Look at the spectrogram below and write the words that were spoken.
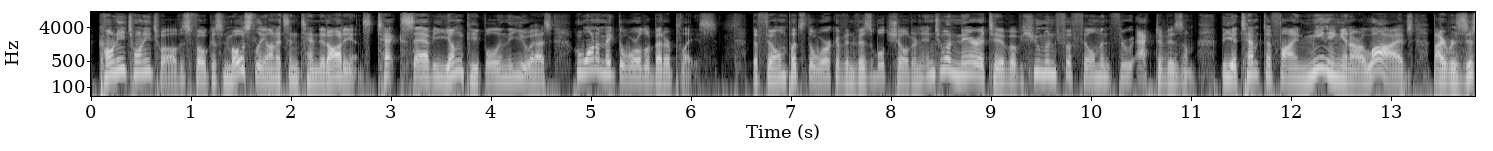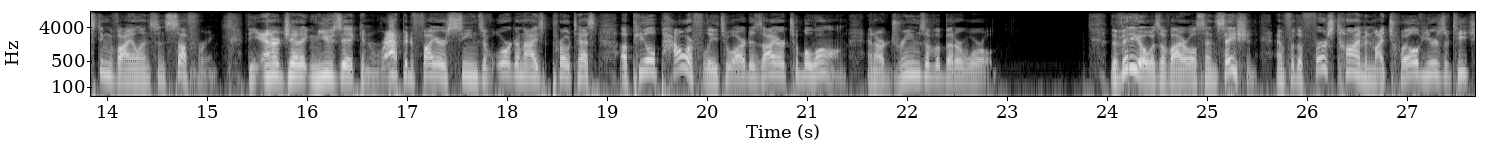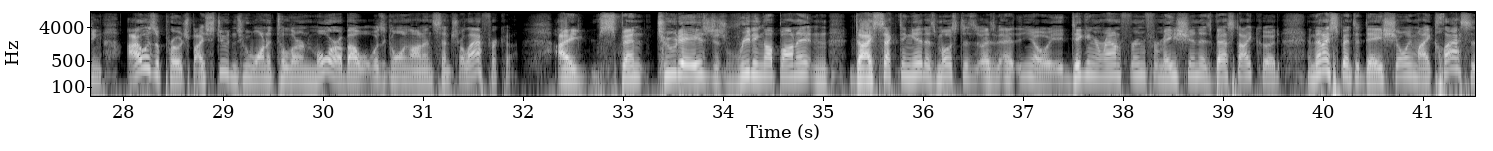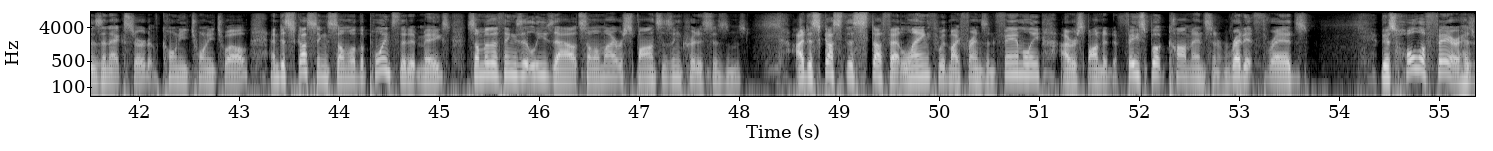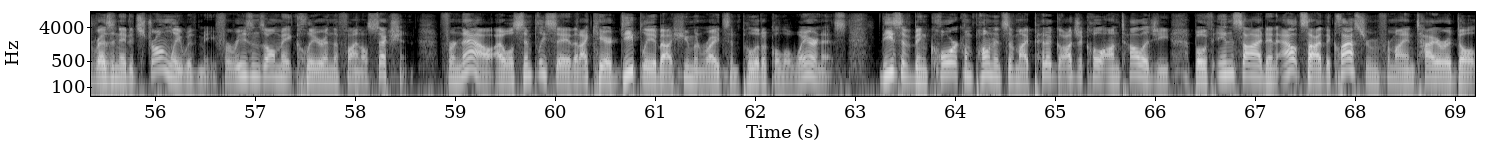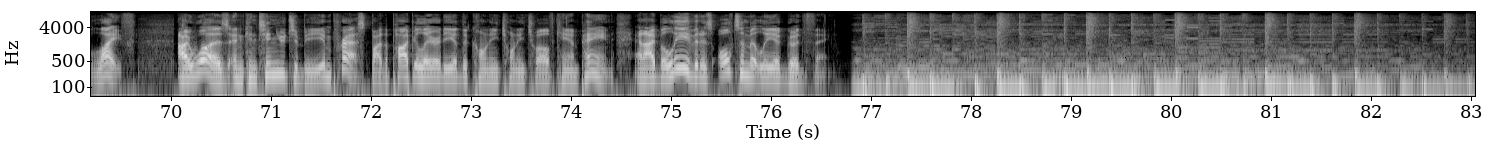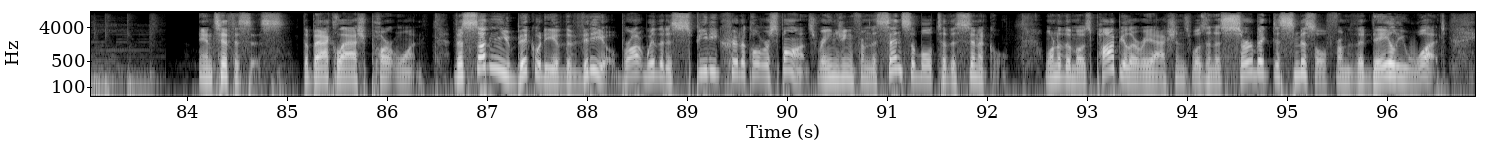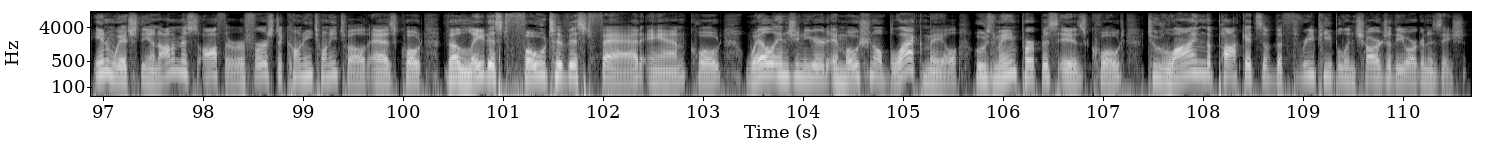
Kony 2012 is focused mostly on its intended audience, tech savvy young people in the US who want to make the world a better place. The film puts the work of Invisible Children into a narrative of human fulfillment through activism, the attempt to find meaning in our lives by resisting violence and suffering. The energetic music and rapid fire scenes of organized protest appeal powerfully to our desire to belong and our dreams of a better world. The video was a viral sensation, and for the first time in my 12 years of teaching, I was approached by students who wanted to learn more about what was going on in Central Africa. I spent two days just reading up on it and dissecting it as most as, as you know, digging around for information as best I could, and then I spent a day showing my classes an excerpt of Kony 2012 and discussing some of the points that it makes, some of the things it leaves out, some of my responses and criticisms. I discussed this stuff at length with my friends and family. I responded to Facebook comments and Reddit threads. This whole affair has resonated strongly with me for reasons I'll make clear in the final section. For now, I will simply say that I care deeply about human rights and political awareness. These have been core components of my pedagogical ontology, both inside and outside the classroom for my entire adult life. I was and continue to be impressed by the popularity of the Kony 2012 campaign, and I believe it is ultimately a good thing. Antithesis The Backlash Part 1. The sudden ubiquity of the video brought with it a speedy critical response, ranging from the sensible to the cynical. One of the most popular reactions was an acerbic dismissal from the Daily What, in which the anonymous author refers to Kony 2012 as, quote, the latest fauxtivist fad and, quote, well engineered emotional blackmail whose main purpose is, quote, to line the pockets of the three people in charge of the organization.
